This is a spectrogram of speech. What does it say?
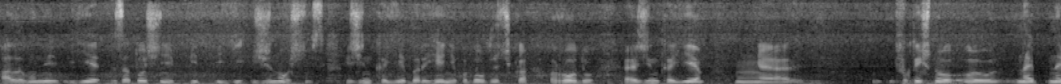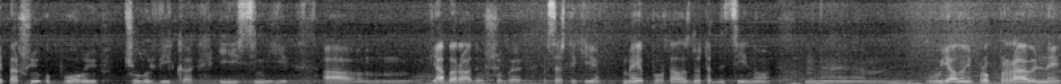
але вони є заточені під її жіночність. Жінка є берегиня, продовжувачка роду. Е, Жінка є е, фактично найпершою опорою чоловіка і сім'ї. А я би радив, щоб все ж таки ми поверталися до традиційного уявлення про правильні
